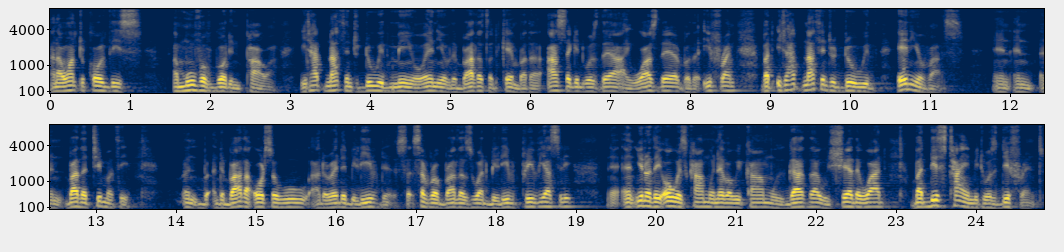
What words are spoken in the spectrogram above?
And i want to call this a move of god in power. It had nothing to do with me or any of the brothers that came. Brother Aseged was there i was there brother ephraim. But it had nothing to do with any of us. And and and brother timothy and the brother also who had already believed, several brothers who had believed previously. And you know, they always come whenever we come, we gather, we share the word. But this time it was different.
